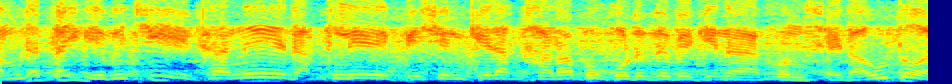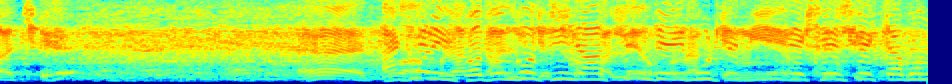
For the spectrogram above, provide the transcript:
আমরা তাই ভেবেছি এখানে রাখলে পেশেন্টকে এরা খারাপও করে দেবে কিনা এখন সে ডাউটও আছে। হ্যাঁ কেমন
